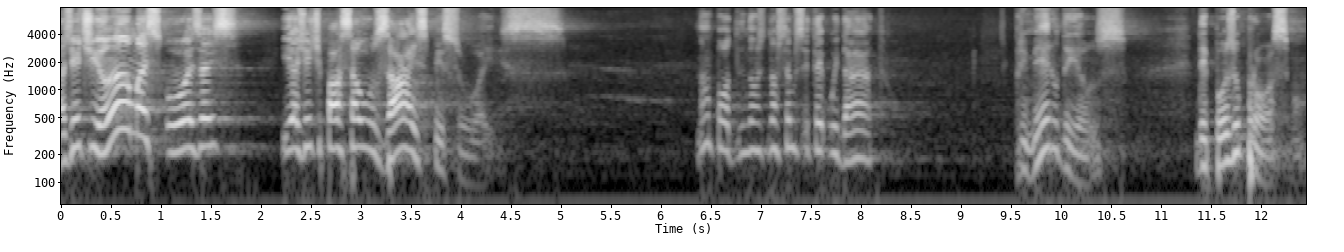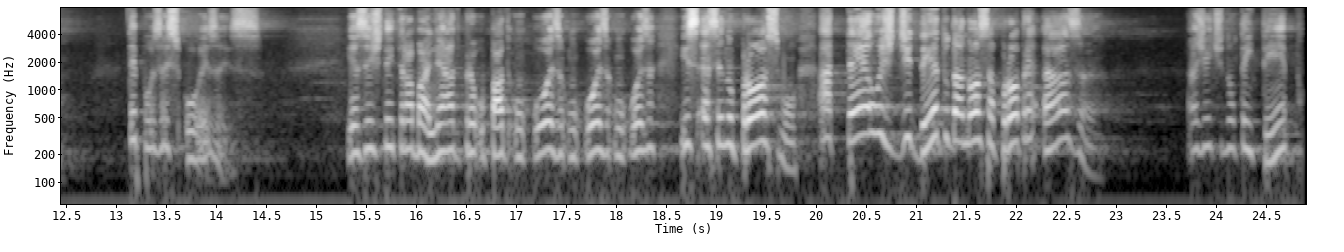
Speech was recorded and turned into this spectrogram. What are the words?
a gente ama as coisas e a gente passa a usar as pessoas. Não pode, nós, nós temos que ter cuidado. Primeiro Deus, depois o próximo, depois as coisas. E às vezes tem trabalhado, preocupado com coisa, com coisa, com coisa, isso é sendo próximo, até os de dentro da nossa própria casa. A gente não tem tempo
